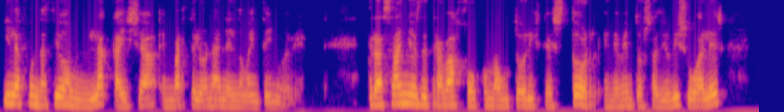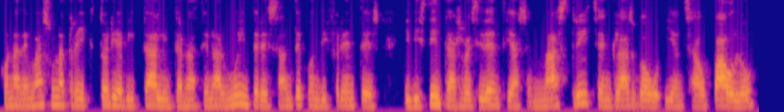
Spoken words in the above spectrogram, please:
y la Fundación la Caixa en Barcelona en el 99. Tras años de trabajo como autor y gestor en eventos audiovisuales, con además una trayectoria vital internacional muy interesante con diferentes y distintas residencias en Maastricht, en Glasgow y en Sao Paulo,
